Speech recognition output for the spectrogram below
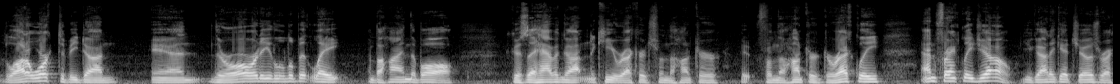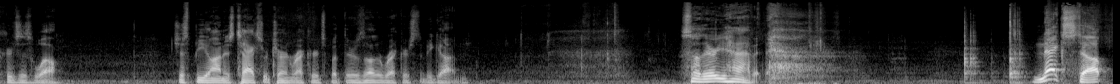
A lot of work to be done, and they're already a little bit late and behind the ball because they haven't gotten the key records from the hunter from the hunter directly, and frankly, Joe. You got to get Joe's records as well, just beyond his tax return records. But there's other records to be gotten. So there you have it. Next up,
